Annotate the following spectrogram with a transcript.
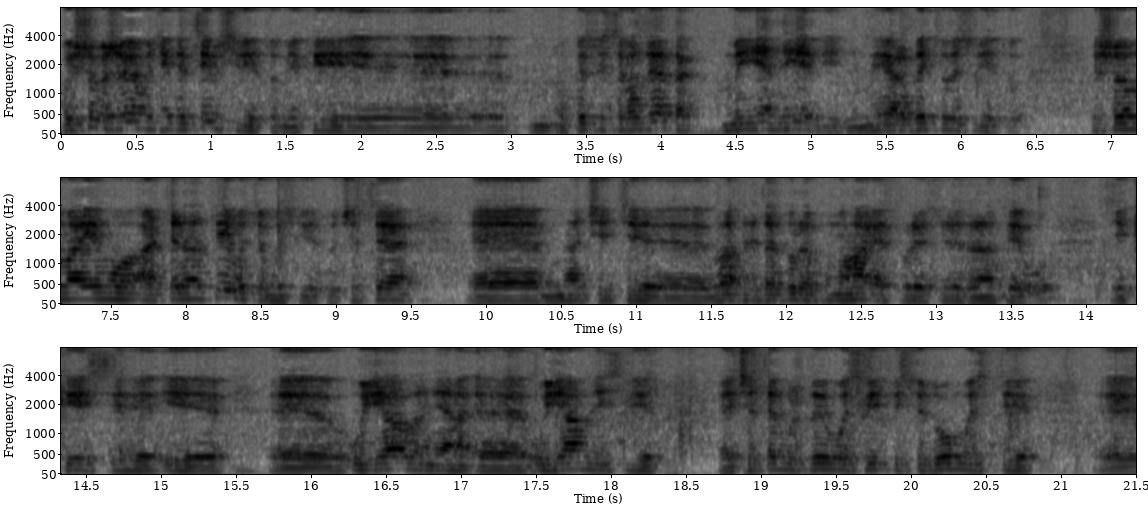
Бо якщо ми живемо тільки цим світом, який е, описується в газетах, ми є, не є вільними, ми є раби цього світу. Якщо ми маємо альтернативу цьому світу, чи це е, значить, е, власне література допомагає створити альтернативу, якесь е, е, уявлення, е, уявний світ, е, чи це можливо світ підсвідомості, е,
